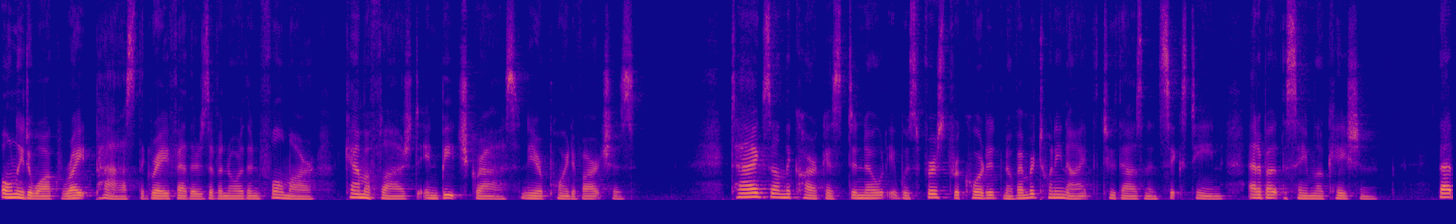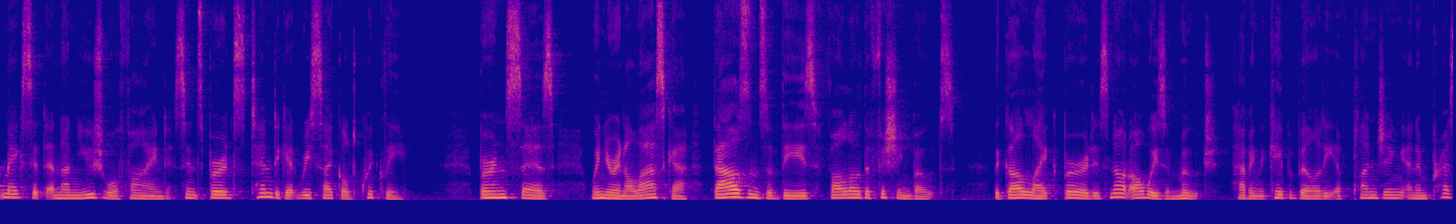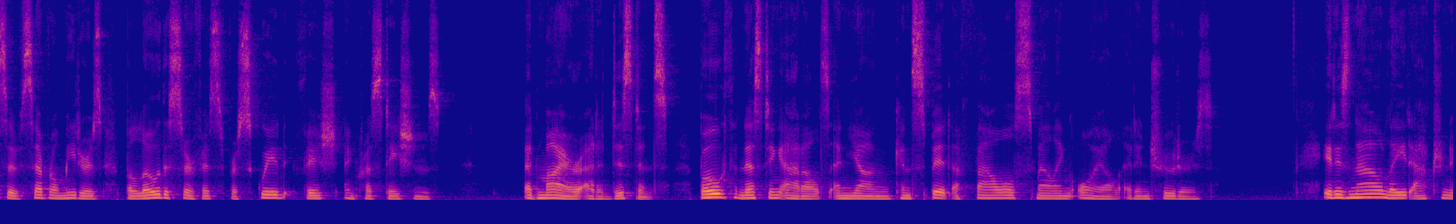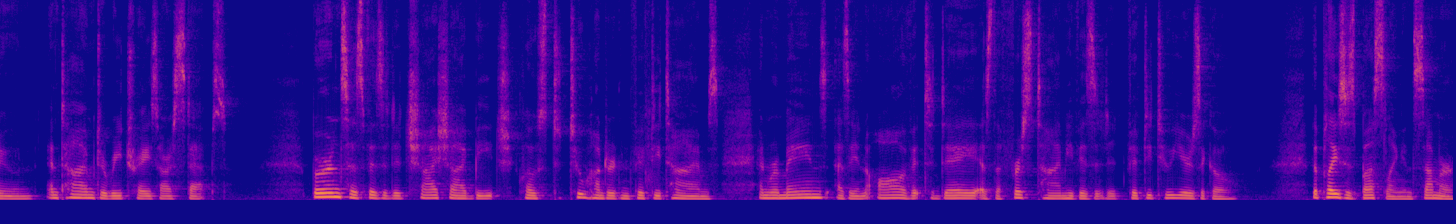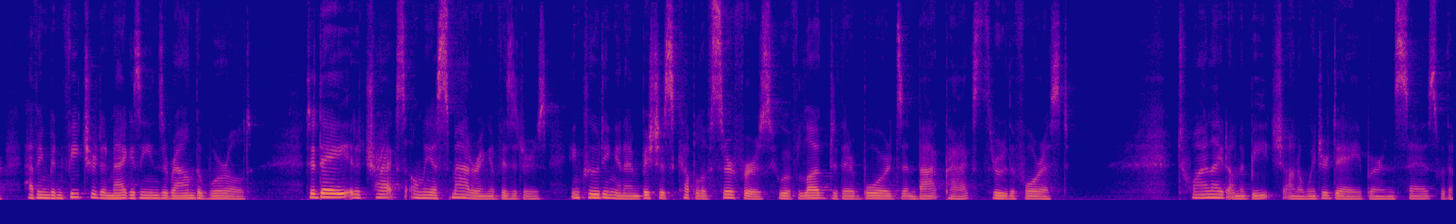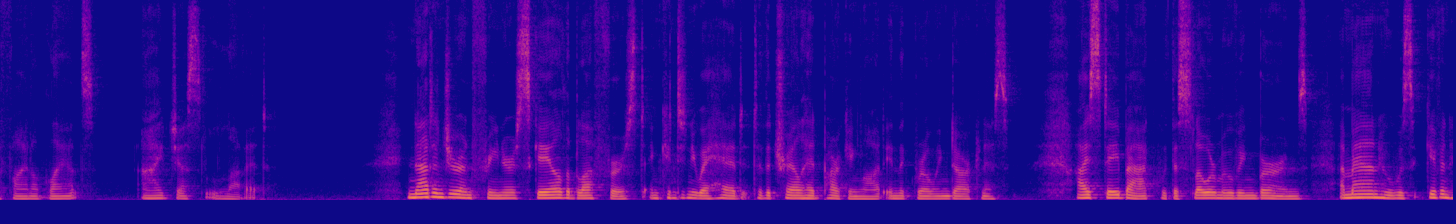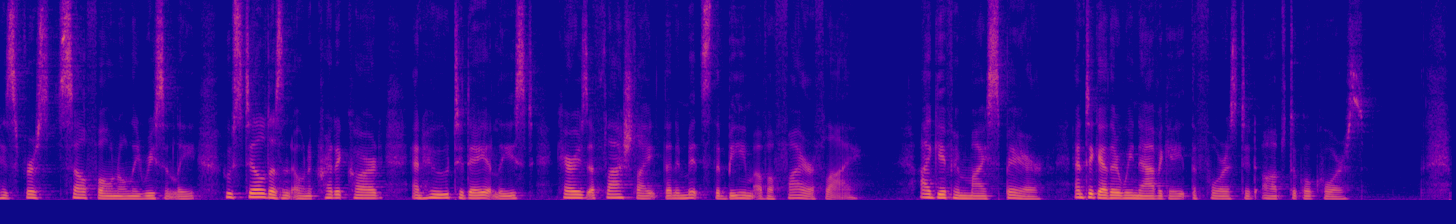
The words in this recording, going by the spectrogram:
only to walk right past the gray feathers of a northern fulmar camouflaged in beach grass near Point of Arches. Tags on the carcass denote it was first recorded November 29, 2016, at about the same location. That makes it an unusual find, since birds tend to get recycled quickly. Burns says when you're in Alaska, thousands of these follow the fishing boats. The gull like bird is not always a mooch, having the capability of plunging an impressive several meters below the surface for squid, fish, and crustaceans. Admire at a distance. Both nesting adults and young can spit a foul smelling oil at intruders. It is now late afternoon and time to retrace our steps. Burns has visited Shi-Shi Beach close to 250 times and remains as in awe of it today as the first time he visited 52 years ago. The place is bustling in summer, having been featured in magazines around the world. Today it attracts only a smattering of visitors, including an ambitious couple of surfers who have lugged their boards and backpacks through the forest. Twilight on the beach on a winter day, Burns says with a final glance. I just love it. Nattinger and Freener scale the bluff first and continue ahead to the trailhead parking lot in the growing darkness. I stay back with the slower moving Burns, a man who was given his first cell phone only recently, who still doesn't own a credit card, and who, today at least, carries a flashlight that emits the beam of a firefly. I give him my spare, and together we navigate the forested obstacle course.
